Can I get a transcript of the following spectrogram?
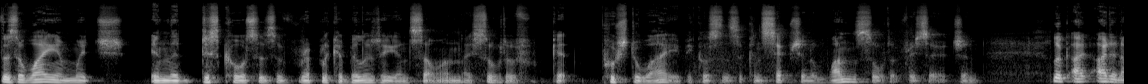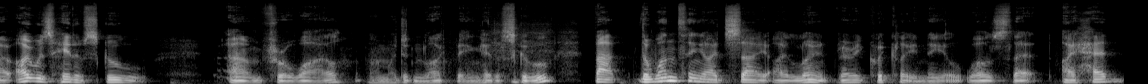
there's a way in which, in the discourses of replicability and so on, they sort of get pushed away because there's a conception of one sort of research. And look, I, I don't know, I was head of school um, for a while. Um, I didn't like being head of school. But the one thing I'd say I learnt very quickly, Neil, was that I had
